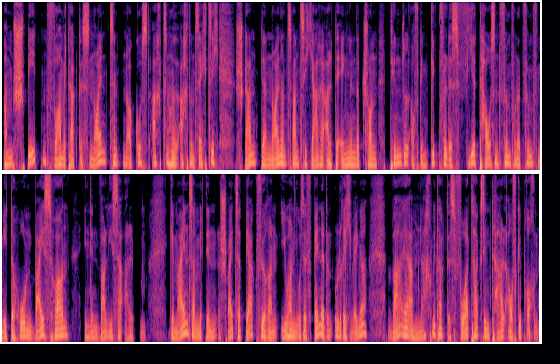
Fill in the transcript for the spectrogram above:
Am späten Vormittag des 19. August 1868 stand der 29 Jahre alte Engländer John Tyndall auf dem Gipfel des 4505 Meter hohen Weißhorn in den Walliser Alpen. Gemeinsam mit den Schweizer Bergführern Johann Josef Bennett und Ulrich Wenger war er am Nachmittag des Vortags im Tal aufgebrochen.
